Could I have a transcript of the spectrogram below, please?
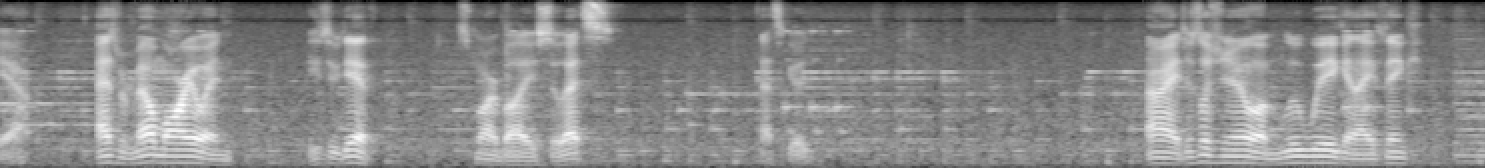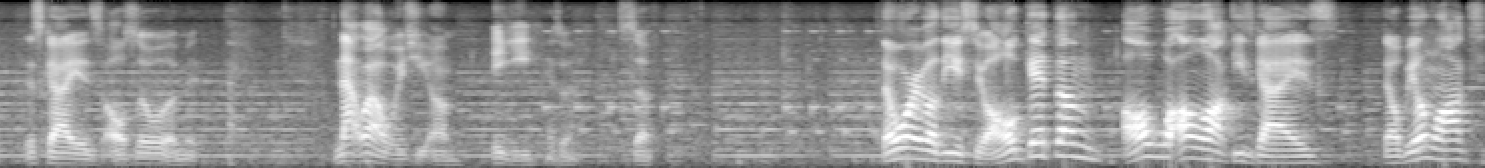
yeah. As for Metal Mario and these two, they have smart bodies, so that's that's good. Alright, just let you know, I'm Ludwig, and I think this guy is also a... Not Waluigi, um, Iggy is a stuff. Don't worry about these two. I'll get them. I'll unlock these guys. They'll be unlocked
